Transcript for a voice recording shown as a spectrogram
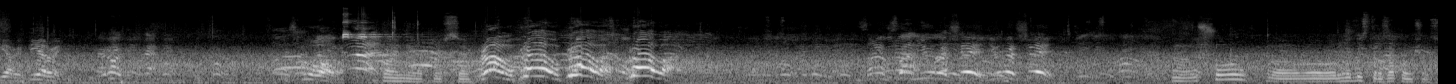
Первый, первый. Здорово. Понятно все. Право, право, право, право! Сам, сам, Юра, шей, Юра, шей. Ушел, э, не быстро закончился.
